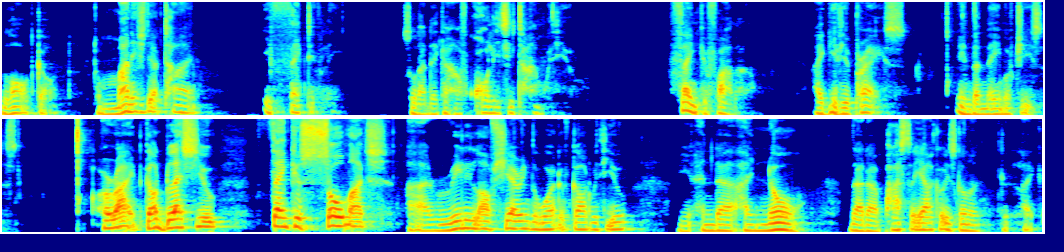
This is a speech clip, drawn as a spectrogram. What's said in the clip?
Lord God, to manage their time effectively so that they can have quality time with you. Thank you, Father. I give you praise in the name of Jesus. All right. God bless you. Thank you so much I really love sharing the Word of God with you, and uh, I know that uh, Pastor Yako is going to like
